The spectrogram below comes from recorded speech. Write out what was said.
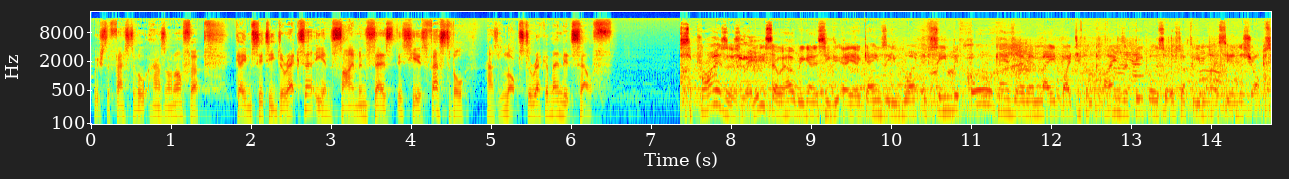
which the festival has on offer. Game City director Ian Simon says this year's festival has lots to recommend itself surprises really. So we hope we're going to see uh, games that you won't have seen before, games that have been made by different kinds of people, the sort of stuff that you might see in the shops.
